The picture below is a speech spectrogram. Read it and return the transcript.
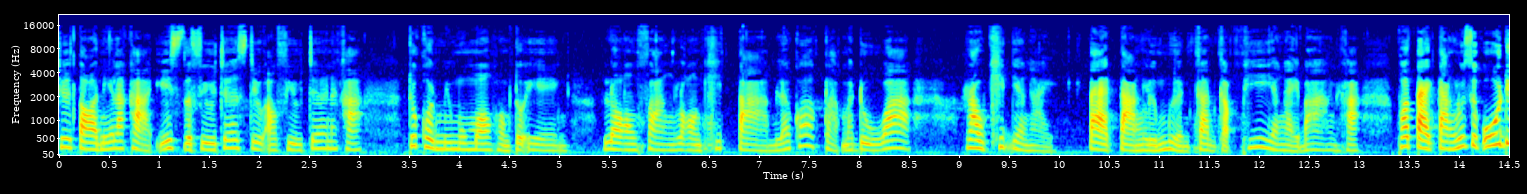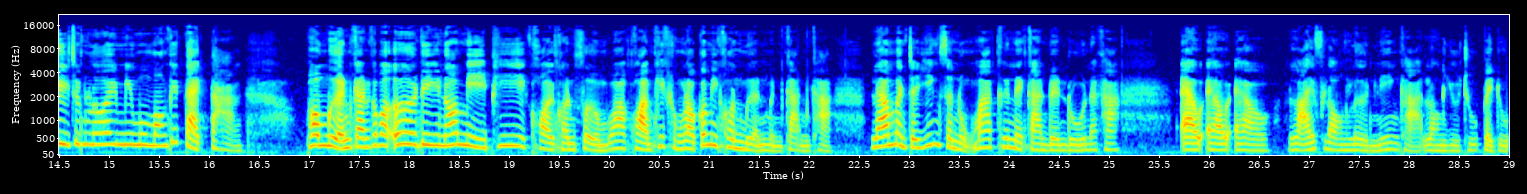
ชื่อตอนนี้ละค่ะ Is the future still our future นะคะ ทุกคนมีมุมมองของตัวเอง ลองฟังลองคิดตาม แล้วก็กลับมาดูว่าเราคิดยังไง แตกต่างหรือเหมือนกันกับพี่ยังไงบ้างนะคะ พอแตกต่างรู้สึกโอ้ดีจังเลย มีมุมมองที่แตกต่าง พอเหมือนกันก็บอกเออดีเนาะมีพี่คอย confirm ว่าความคิดของเราก็มีคนเหมือนเหมือนกันค่ะ แล้วมันจะยิ่งสนุกมากขึ้นในการเรียนรู้นะคะ LLL Lifelong Learning ค่ะ ลอง YouTube ไปดู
